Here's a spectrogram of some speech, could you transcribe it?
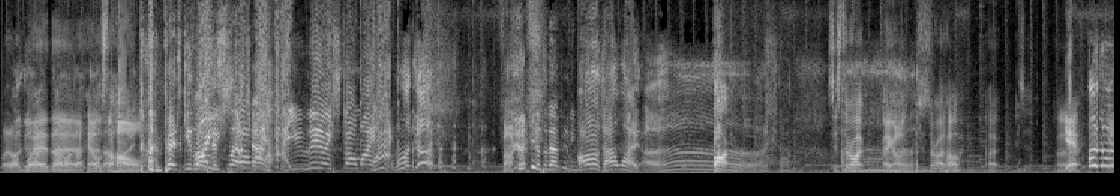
Where do I go? Where No, I the don't hell's the hole? Penske lost you his stole slouch my hat. hat! You literally stole my hat! Where do I go? Fuck. He doesn't have any. Oh, that way. Oh. Fuck. Okay. Is this the right? Hang on. Ah. Is this the right hole? Uh, is it? I don't Yeah. know. I don't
